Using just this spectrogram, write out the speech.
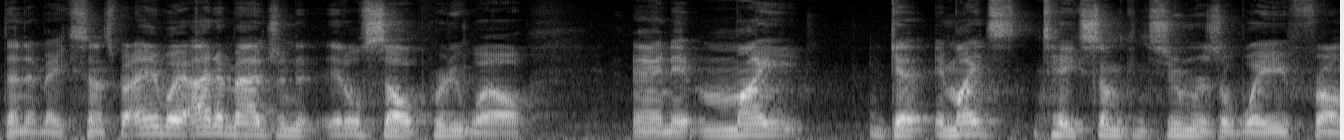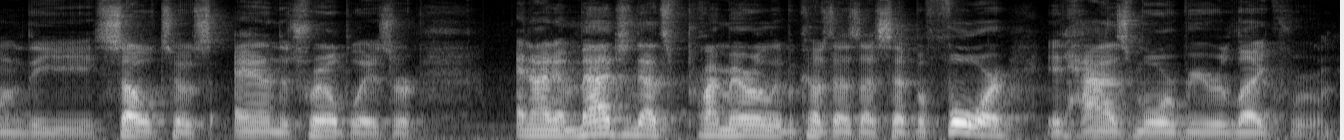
then it makes sense. But anyway, I'd imagine it'll sell pretty well and it might get it might take some consumers away from the Seltos and the Trailblazer. And I'd imagine that's primarily because, as I said before, it has more rear leg room.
